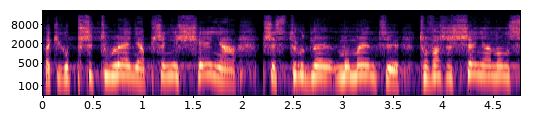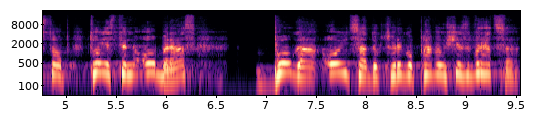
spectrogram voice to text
takiego przytulenia, przeniesienia przez trudne momenty, towarzyszenia non-stop. To jest ten obraz Boga Ojca, do którego Paweł się zwraca.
